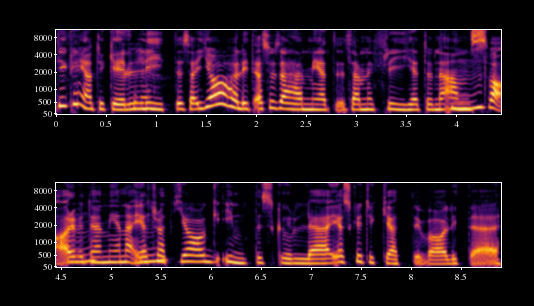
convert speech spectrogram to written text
det kan jag tycka är lite så här, jag har lite, alltså så här med, så här med frihet under Mm. ansvar, vet du vad jag menar? Jag tror att jag inte skulle, jag skulle tycka att det var lite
